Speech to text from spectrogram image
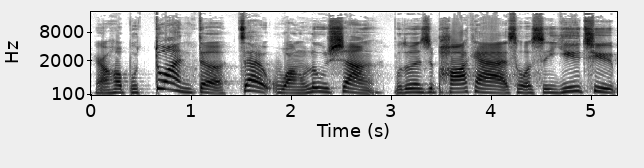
然后不断的在网络上，不论是 Podcast 或是 YouTube。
